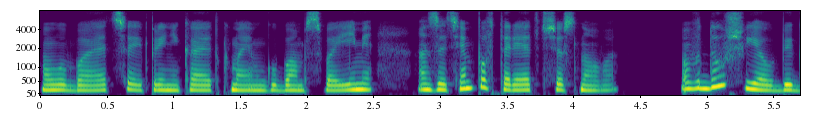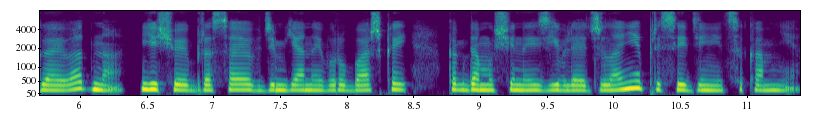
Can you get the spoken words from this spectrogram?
Улыбается и приникает к моим губам своими, а затем повторяет все снова. В душ я убегаю одна, еще и бросаю в Демьяна его рубашкой, когда мужчина изъявляет желание присоединиться ко мне.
